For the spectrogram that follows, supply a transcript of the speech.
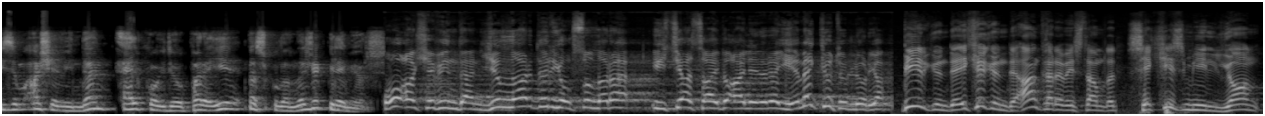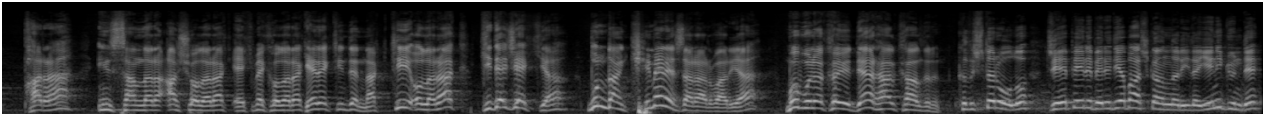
bizim aşevinden el koyduğu parayı nasıl kullanılacak bilemiyoruz. O aşevinden yıllardır yoksullara, ihtiyaç sahibi ailelere yemek götürülüyor ya. Bir günde, iki günde Ankara ve İstanbul'da 8 milyon para insanlara aş olarak, ekmek olarak, gerektiğinde nakdi olarak gidecek ya. Bundan kime ne zarar var ya? Bu blokayı derhal kaldırın. Kılıçdaroğlu CHP'li belediye başkanlarıyla yeni günde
